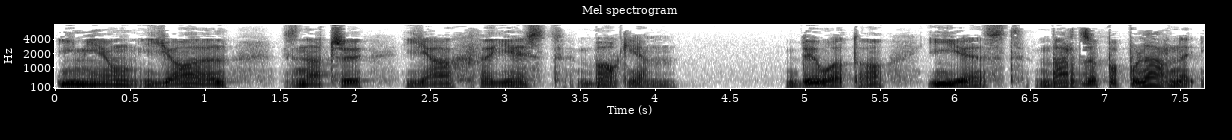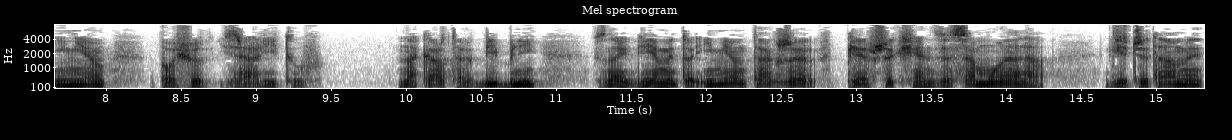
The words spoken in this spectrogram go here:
Imię Joel znaczy Jahwe jest Bogiem. Było to i jest bardzo popularne imię pośród Izraelitów. Na kartach Biblii znajdujemy to imię także w pierwszej księdze Samuela, gdzie czytamy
